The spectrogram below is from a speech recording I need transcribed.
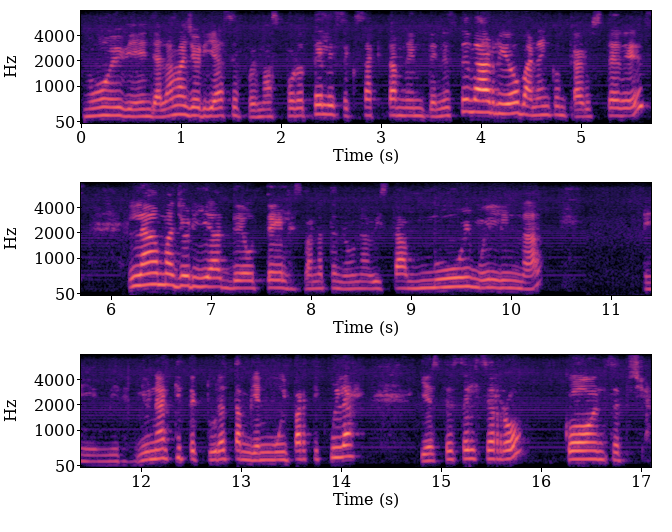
Muy bien, ya la mayoría se fue más por hoteles, exactamente. En este barrio van a encontrar ustedes la mayoría de hoteles, van a tener una vista muy, muy linda. Eh, miren, y una arquitectura también muy particular. Y este es el Cerro Concepción.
